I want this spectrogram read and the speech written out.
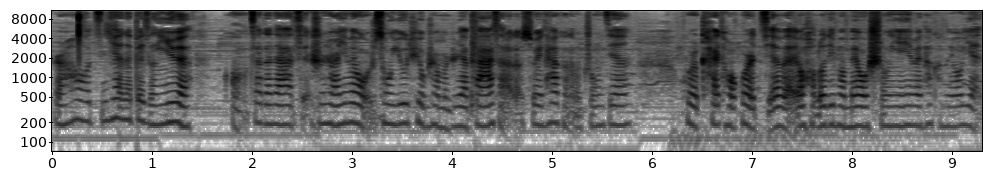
然后今天的背景音乐，嗯，再跟大家解释一下，因为我是从 YouTube 上面直接扒下来的，所以它可能中间或者开头或者结尾有好多地方没有声音，因为它可能有演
